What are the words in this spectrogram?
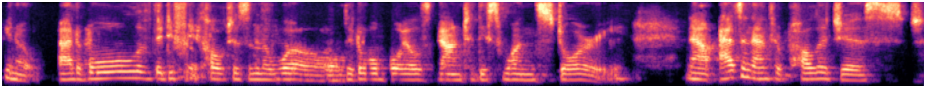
you know, out of all of the different cultures in the world, it all boils down to this one story. Now, as an anthropologist,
